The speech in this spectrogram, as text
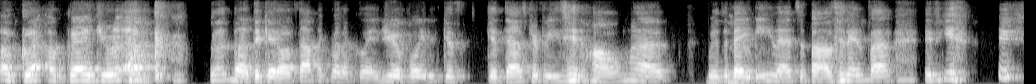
I'm glad, I'm glad you I'm, not to get off topic, but I'm glad you avoided catastrophes at home uh, with the baby. That's a positive. Uh, if you, if,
